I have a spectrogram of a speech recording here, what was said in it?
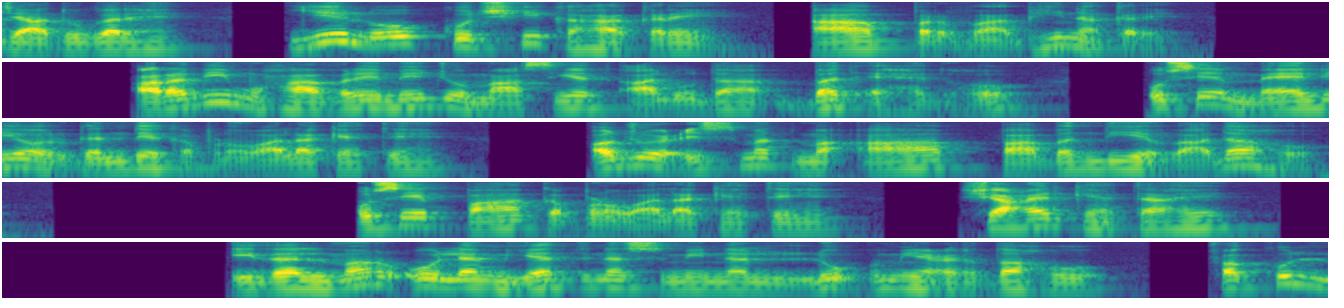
جادوگر ہیں۔ یہ لوگ کچھ ہی کہا کریں، آپ پرواہ بھی نہ کریں۔ عربی محاورے میں جو معصیت آلودہ بد عہد ہو اسے میلے اور گندے کپڑوں والا کہتے ہیں، اور جو عصمت معاب پابندی وعدہ ہو، اسے پاک کپڑوں والا کہتے ہیں۔ شاعر کہتا ہے عید المر لم يدنس من اللؤم عرضه فكل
